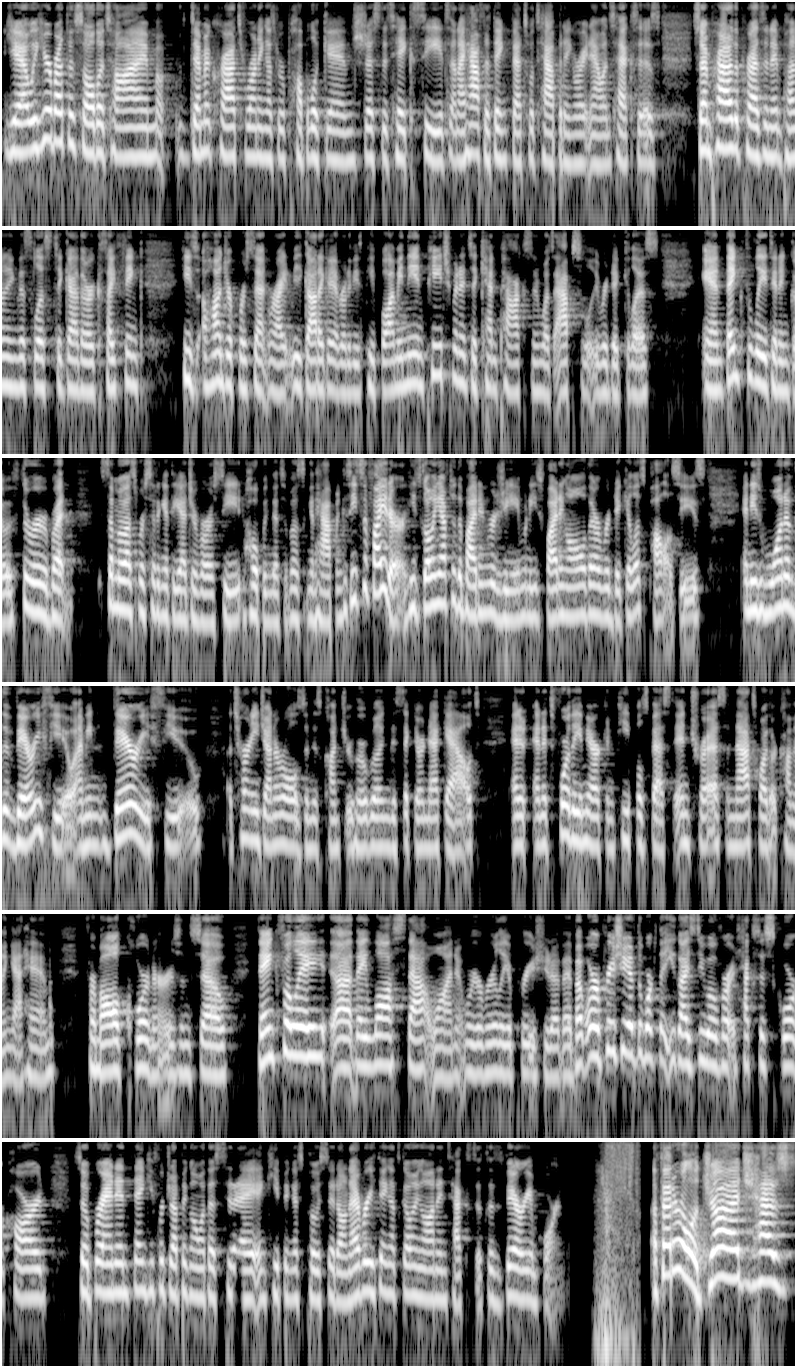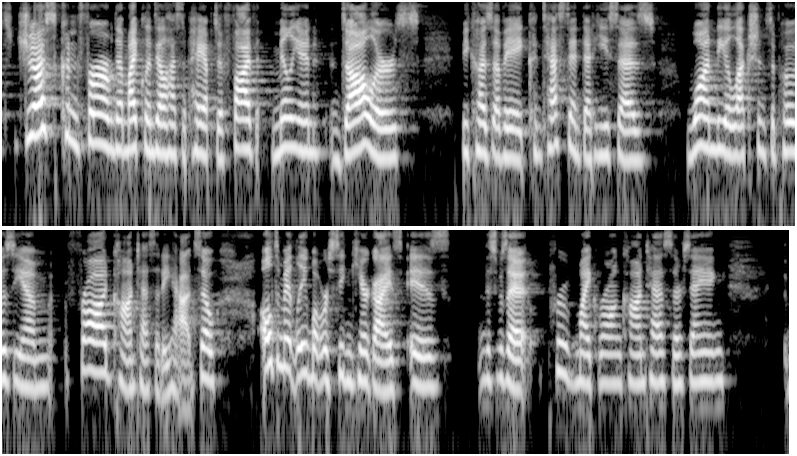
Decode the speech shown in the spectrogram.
Yeah, we hear about this all the time. Democrats running as Republicans just to take seats. And I have to think that's what's happening right now in Texas. So I'm proud of the president putting this list together because I think he's 100% right. We got to get rid of these people. I mean, the impeachment into Ken Paxton was absolutely ridiculous. And thankfully, it didn't go through. But some of us were sitting at the edge of our seat hoping that going to happen because he's a fighter. He's going after the Biden regime and he's fighting all their ridiculous policies. And he's one of the very few, I mean, very few attorney generals in this country who are willing to stick their neck out. And, and it's for the American people's best interest. And that's why they're coming at him from all corners. And so thankfully, uh, they lost that one. And we're really appreciative of it. But we're appreciative of the work that you guys do over at Texas Scorecard. So, Brandon, thank you for jumping on with us today and keeping us posted on everything that's going on in Texas. It's very important. A federal judge has just confirmed that Mike Lindell has to pay up to $5 million because of a contestant that he says won the election symposium fraud contest that he had. So ultimately, what we're seeing here, guys, is this was a prove Mike wrong contest, they're saying.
